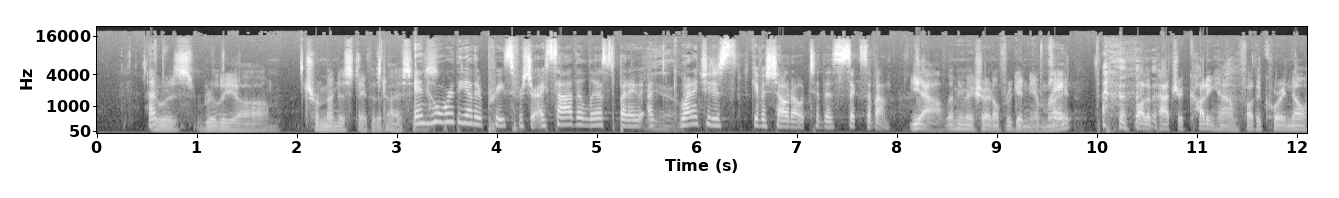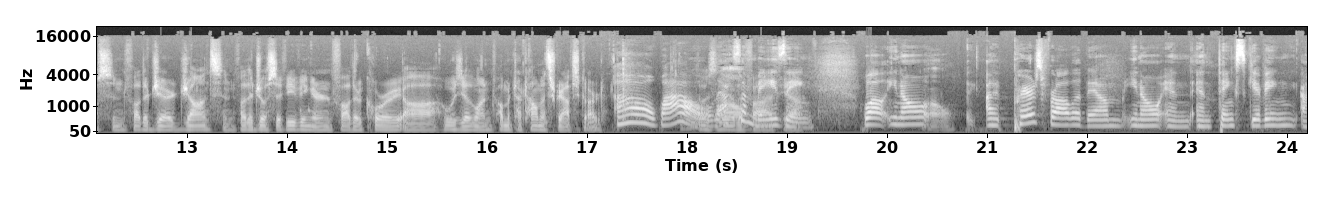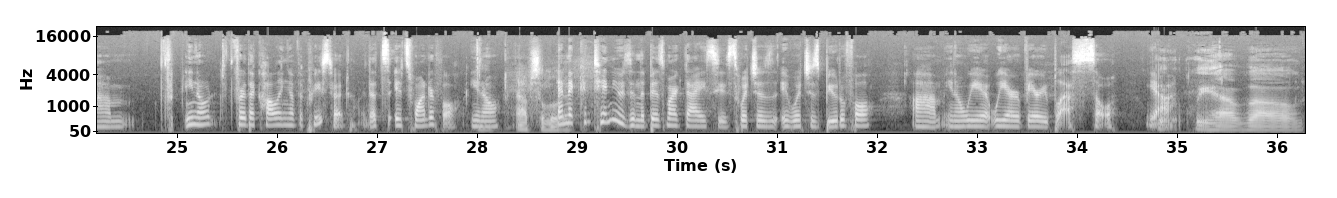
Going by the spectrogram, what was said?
it was really a tremendous day for the diocese. and who were the other priests for sure? I saw the list, but I, I, Yeah. why don't you just give a shout out to the six of them? Yeah, let me make sure I don't forget any of them, right? Father Patrick Cunningham, Father Corey Nelson, Father Jared Johnson, Father Joseph Evinger, and Father Corey, uh, who was the other one? Father Thomas Grafsgaard. Oh, wow. Those That's all five, amazing. Well, you know, Wow. uh, prayers for all of them, you know, and, and Thanksgiving, um, f you know, for the calling of the priesthood. That's It's wonderful, you know. Absolutely. And it continues in the Bismarck Diocese, which is which is beautiful. Um, you know, we are, we are very blessed. So, yeah. we have a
